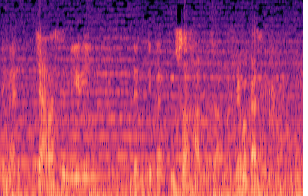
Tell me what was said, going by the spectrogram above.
dengan cara sendiri dan dengan usaha bersama. Terima kasih.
